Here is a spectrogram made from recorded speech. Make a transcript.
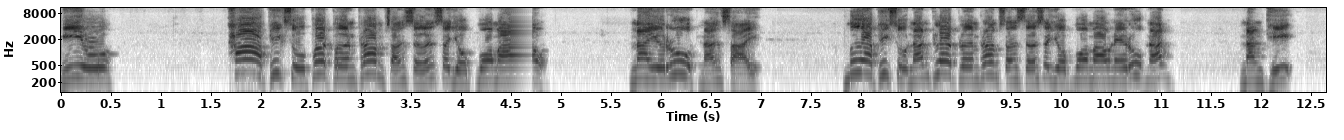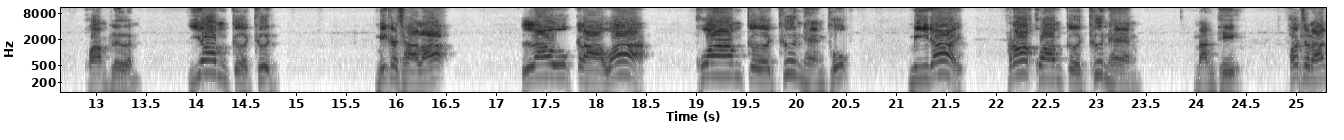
มีอยู่ ถ้าภิกษุเพลิดเพลินพร่ำสรรเสริญสยบมัวเมา ในรูปนั้นใส เมื่อภิกษุนั้นเพลิดเพลินพร่ำสรรเสริญสยบมัวเมาในรูปนั้น นันทิความเพลิน ย่อมเกิดขึ้น มิกชาละ เรากล่าวว่าความเกิดขึ้นแห่งทุกข์มีได้ เพราะความเกิดขึ้นแห่งนันทิ เพราะฉะนั้น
